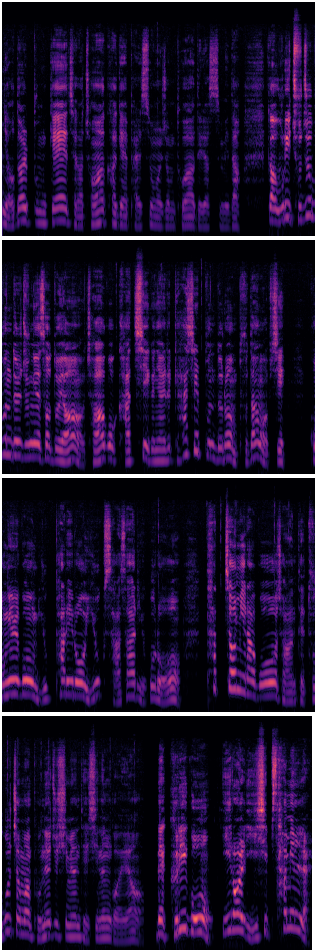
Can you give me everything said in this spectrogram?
138분께 제가 정확하게 발송을 좀 도와드렸습니다. 그러니까 우리 주주분들 중에서도요. 저하고 같이 그냥 이렇게 하실 분들은 부담 없이 010-6815-6446으로 타점이라고 저한테 두 글자만 보내주시면 되시는 거예요. 네, 그리고 1월 23일 날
